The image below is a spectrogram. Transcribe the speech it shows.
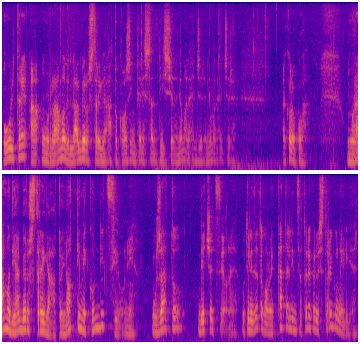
Oltre a un ramo dell'albero stregato, cose interessantissime. Andiamo a leggere, andiamo a leggere. Eccolo qua. Un ramo di albero stregato in ottime condizioni, usato di eccezione, utilizzato come catalizzatore per le stregonerie.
